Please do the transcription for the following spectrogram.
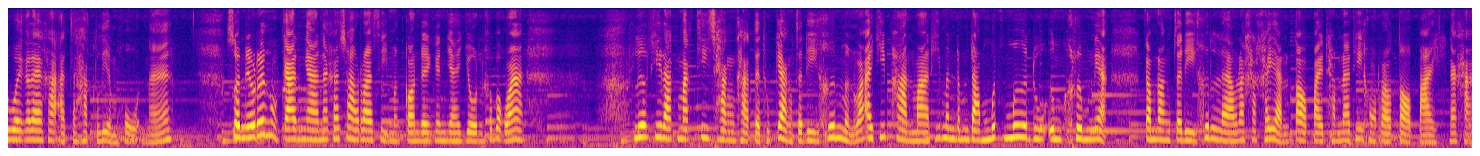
ด้วยก็ได้ค่ะ อาจจะหักเหลี่ยมโหดนะ ส่วนในเรื่องของการงานนะคะ ชาวราศีมังกรเดือนกันยายนเขาบอกว่าเลือกที่รักมักที่ชังค่ะ แต่ทุกอย่างจะดีขึ้นเหมือนว่าไอ้ที่ผ่านมาที่มันดำๆมืดๆดูอึมครึมเนี่ยกำลังจะดีขึ้นแล้วนะคะ ขยันต่อไปทำหน้าที่ของเราต่อไปนะคะ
